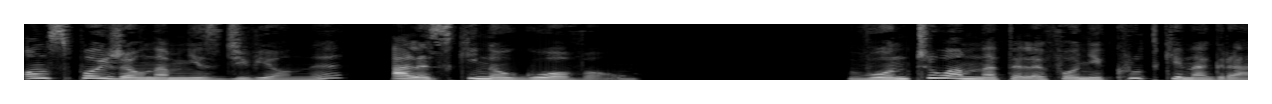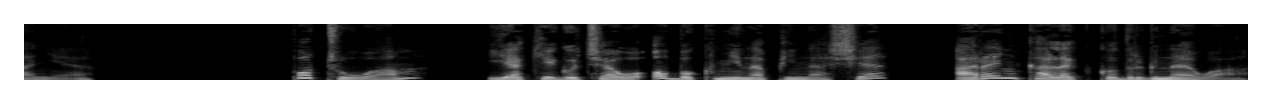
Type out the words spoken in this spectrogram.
On spojrzał na mnie zdziwiony, ale skinął głową. Włączyłam na telefonie krótkie nagranie. Poczułam, jak jego ciało obok mnie napina się, a ręka lekko drgnęła.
